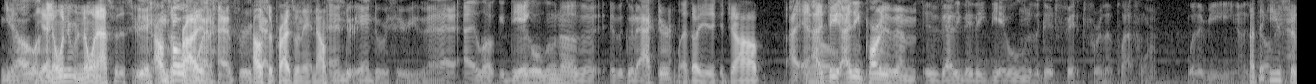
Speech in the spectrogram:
You yeah. know. yeah no one no one asked for this series Yeah, i was no surprised for i was surprised when they announced the series Andor series. Man. I, I look. Diego Luna is a is a good actor. i thought he did a good job I I think I think part of them is I think they think Diego Luna is a good fit for the platform, whether it be you know. I think he used to. or-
